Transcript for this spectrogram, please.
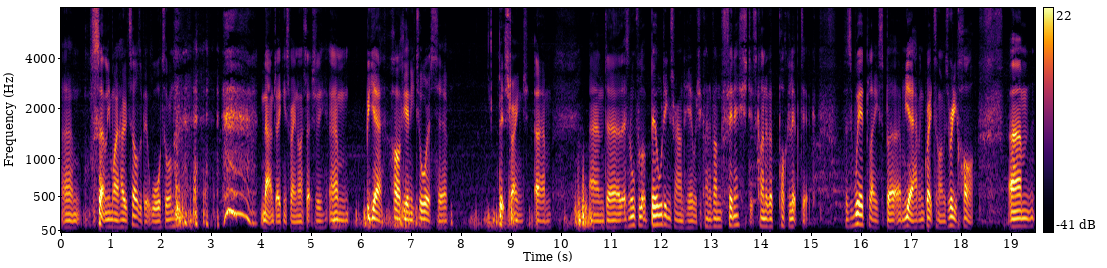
Um, certainly, my hotel's a bit war-torn. no, I'm joking. It's very nice actually. Um, but yeah, hardly any tourists here. Bit strange. and uh, there's an awful lot of buildings around here which are kind of unfinished. It's kind of apocalyptic. It's a weird place, but um, yeah, having a great time. It's really hot. Um,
